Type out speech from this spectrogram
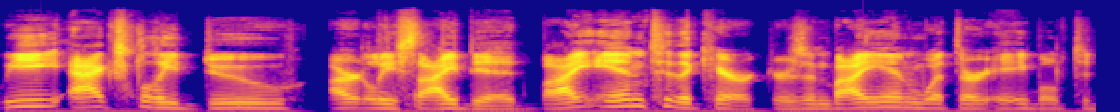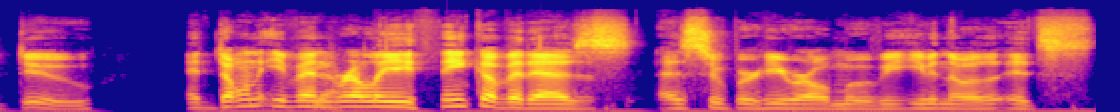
we actually do or at least i did buy into the characters and buy in what they're able to do and don't even Yeah. really think of it as as superhero movie even though it's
